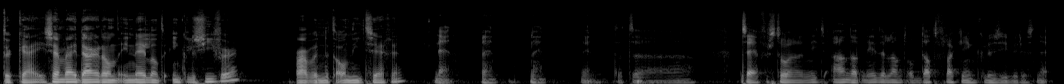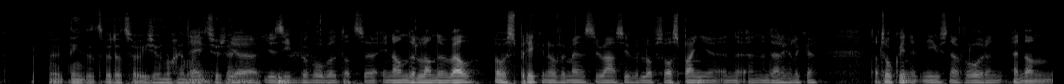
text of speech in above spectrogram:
Turkije? Zijn wij daar dan in Nederland inclusiever? Waar we het al niet zeggen. nee, dat, eh de cijfers tonen niet aan dat Nederland op dat vlak inclusiever is. Nee. Ik denk dat we dat sowieso nog helemaal Nee, niet zo zijn. je, je ziet bijvoorbeeld dat ze in andere landen wel spreken over menstruatieverlof, zoals Spanje en, en dergelijke. Dat ook in het nieuws naar voren. En dan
